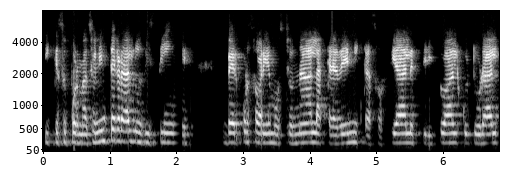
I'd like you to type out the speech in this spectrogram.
y que su formación integral nos distingue, ver por su área emocional, académica, social, espiritual, cultural.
